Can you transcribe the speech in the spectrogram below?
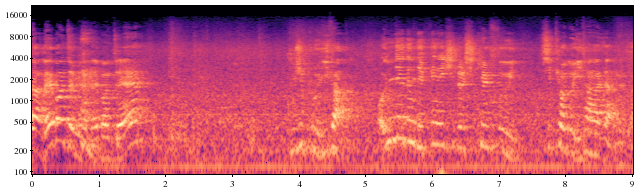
자, 네 번째입니다, 네 번째. 90% 이상. 언제든지 피니쉬를 시킬 수, 있- 시켜도 이상하지 않을 까.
